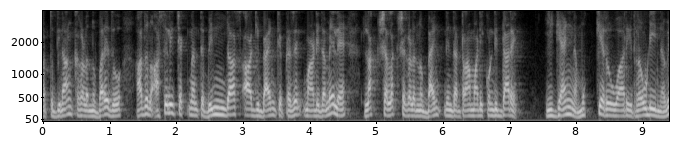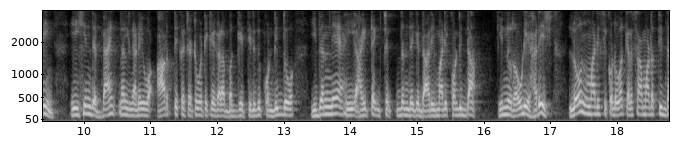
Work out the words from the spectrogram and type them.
ಮತ್ತು ದಿನಾಂಕಗಳನ್ನು ಬರೆದು ಅದನ್ನು ಅಸಲಿ ಚೆಕ್ನಂತೆ ಬಿಂದಾಸ್ ಆಗಿ ಬ್ಯಾಂಕ್ಗೆ ಪ್ರೆಸೆಂಟ್ ಮಾಡಿದ ಮೇಲೆ ಲಕ್ಷ ಲಕ್ಷಗಳನ್ನು ಬ್ಯಾಂಕ್ನಿಂದ ಡ್ರಾ ಮಾಡಿಕೊಂಡಿದ್ದಾರೆ. ಈ ಗ್ಯಾಂಗ್ನ ಮುಖ್ಯ ರೂವಾರಿ ರೌಡಿ ನವೀನ್ ಈ ಹಿಂದೆ ಬ್ಯಾಂಕ್ನಲ್ಲಿ ನಡೆಯುವ ಆರ್ಥಿಕ ಚಟುವಟಿಕೆಗಳ ಬಗ್ಗೆ ತಿಳಿದುಕೊಂಡಿದ್ದು, ಇದನ್ನೇ ಈ ಹೈಟೆಕ್ ಚೆಕ್ ದಂಧೆಗೆ ದಾರಿ ಮಾಡಿಕೊಂಡಿದ್ದ. ಇನ್ನು ರೌಡಿ ಹರೀಶ್ ಲೋನ್ ಮಾಡಿಸಿಕೊಡುವ ಕೆಲಸ ಮಾಡುತ್ತಿದ್ದ.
